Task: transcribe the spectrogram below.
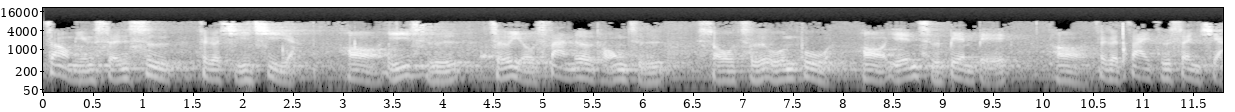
照明神事这个习气呀。哦，以时则有善恶同值，手持文部哦，言辞辨别哦，这个在之甚详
